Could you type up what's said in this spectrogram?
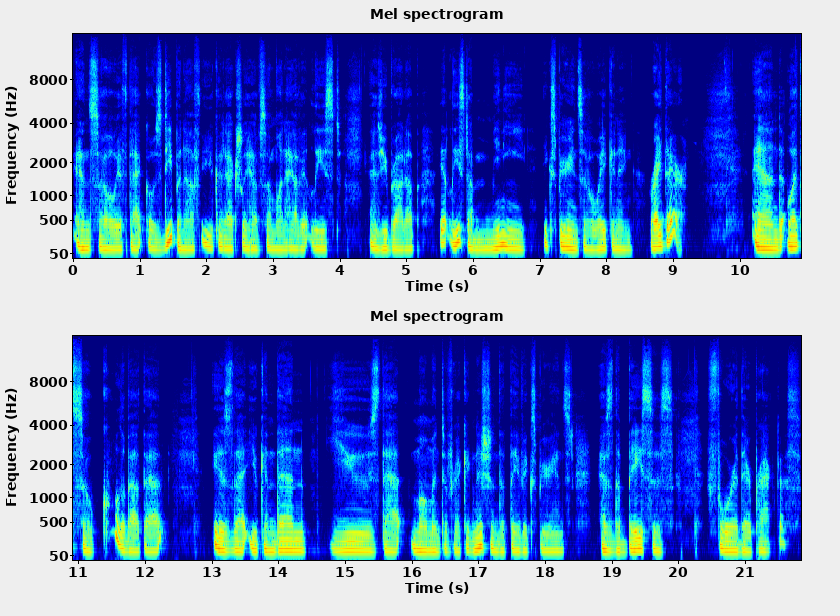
And so, if that goes deep enough, you could actually have someone have at least, as you brought up, at least a mini experience of awakening right there. And what's so cool about that is that you can then use that moment of recognition that they've experienced as the basis for their practice.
